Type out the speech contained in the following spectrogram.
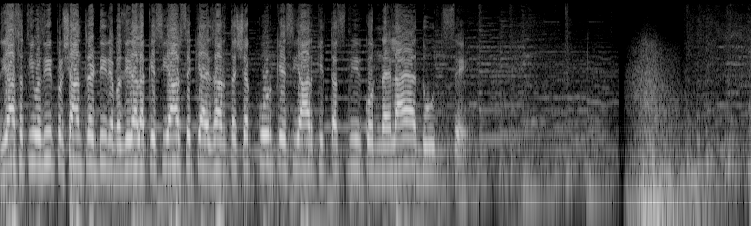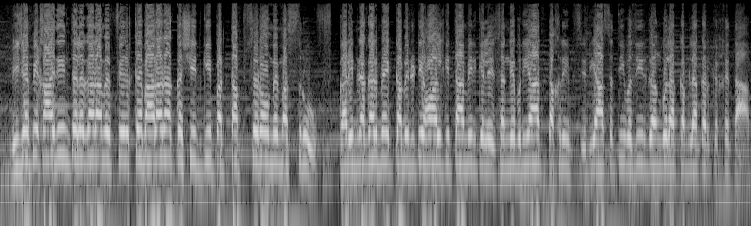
रियासती वज़ीर प्रशांत रेड्डी ने वज़ीर अला के सी आर से किया इजहार। तशक्कुर के सी आर की तस्वीर को नहलाया दूध से। बीजेपी कायदीन तेलंगाना में फिरके बाराना कशीदगी पर तबसरों में मसरूफ। करीमनगर में कम्युनिटी हॉल की तामीर के लिए संगे बुनियाद तकरीब से रियासती वज़ीर गंगुला कमलाकर के खिताब।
